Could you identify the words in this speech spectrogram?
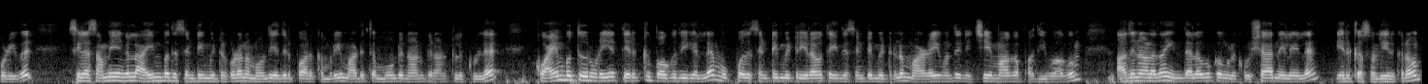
பொழிவு. சில சமயங்களில் ஐம்பது சென்டிமீட்டர் கூட நம்ம வந்து எதிர்பார்க்க முடியும். அடுத்த மூன்று நான்கு நாட்களுக்குள்ள கோயம்புத்தூருடைய தெற்கு பகுதிகளில் முப்பது சென்டிமீட்டர் இருபத்தைந்து சென்டிமீட்டர்னு மழை வந்து நிச்சயமாக பதிவாகும். அதனால தான் இந்த அளவுக்கு உங்களுக்கு உஷார் நிலையில் இருக்க சொல்லியிருக்கிறோம்.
